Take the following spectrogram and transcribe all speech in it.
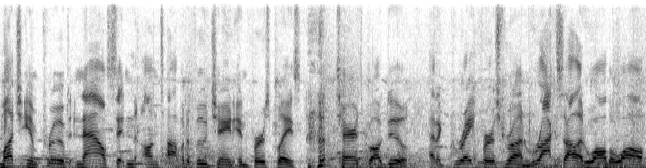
Much improved. Now sitting on top of the food chain in first place. Terence Bougdour had a great first run. Rock solid, wall to wall.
